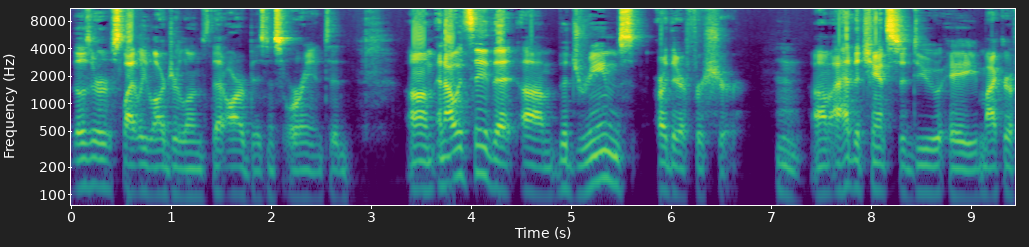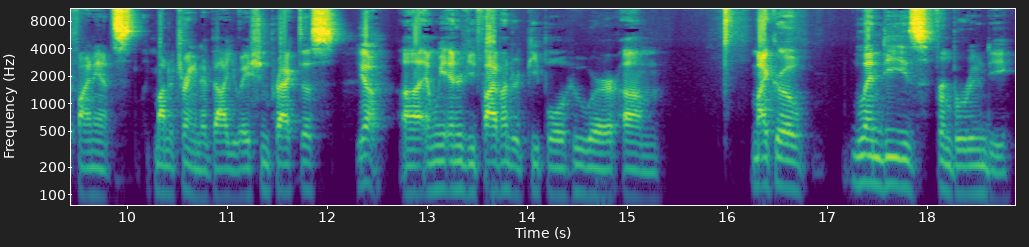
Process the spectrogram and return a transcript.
those are slightly larger loans that are business oriented, um, and I would say that um, the dreams are there for sure. Hmm. Um, I had the chance to do a microfinance monitoring and evaluation practice Yeah. uh, and we interviewed 500 people who were um, micro lendees from Burundi.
